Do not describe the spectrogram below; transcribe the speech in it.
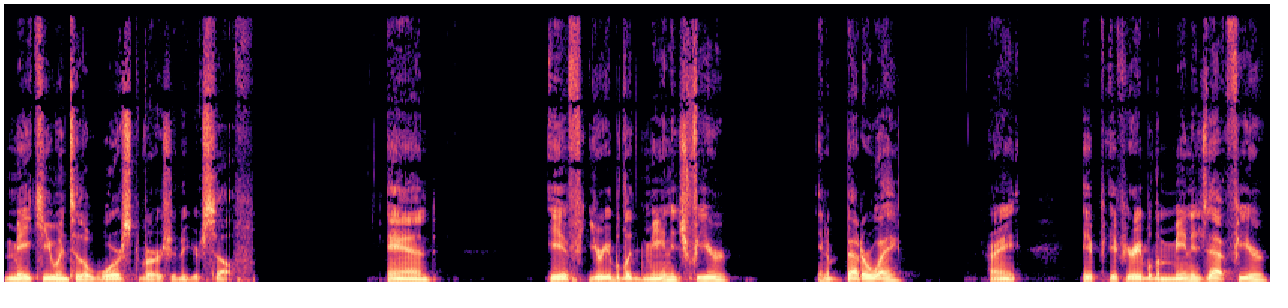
make you into the worst version of yourself. And if you're able to manage fear in a better way, right? If if you're able to manage that fear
